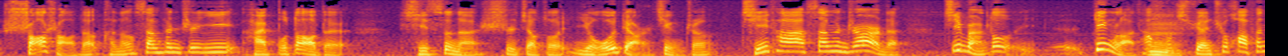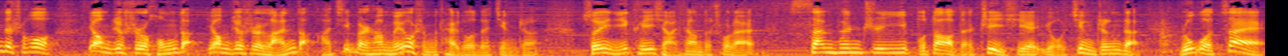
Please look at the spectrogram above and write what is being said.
少少的可能三分之一还不到的席次呢，是叫做有点竞争。其他三分之二的基本上都定了。它选区划分的时候，要么就是红的，要么就是蓝的啊，基本上没有什么太多的竞争。所以你可以想象得出来，三分之一不到的这些有竞争的，如果再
